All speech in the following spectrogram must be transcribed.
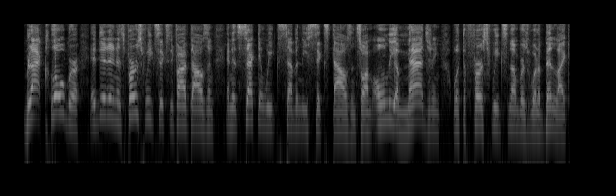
Black Clover, it did in its first week 65,000 and its second week 76,000. So I'm only imagining what the first week's numbers would have been like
